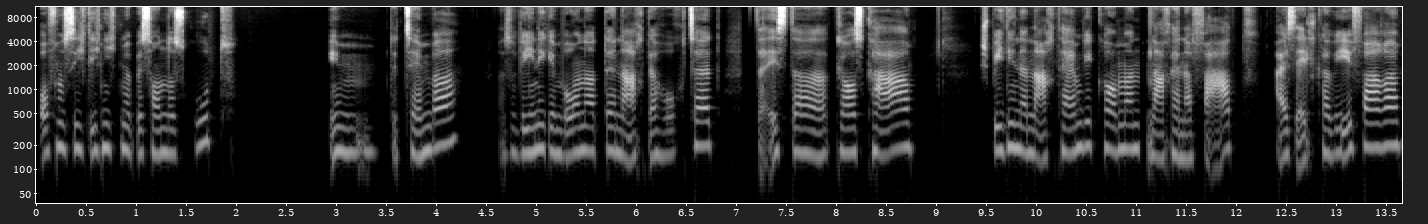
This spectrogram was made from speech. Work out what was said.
offensichtlich nicht mehr besonders gut im Dezember, also wenige Monate nach der Hochzeit. Da ist der Klaus K. spät in der Nacht heimgekommen, nach einer Fahrt als Lkw-Fahrer.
